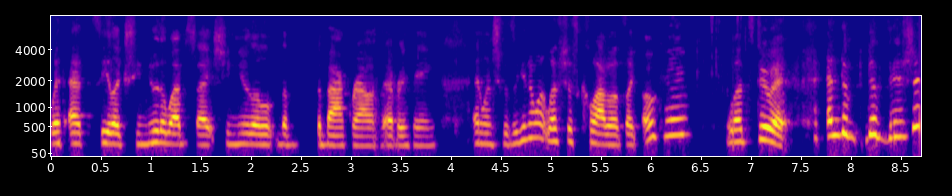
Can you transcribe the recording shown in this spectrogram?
with Etsy. Like she knew the website, she knew the the, the background, everything. And when she was like, you know what, let's just collab. I was like, okay, let's do it. And the the vision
